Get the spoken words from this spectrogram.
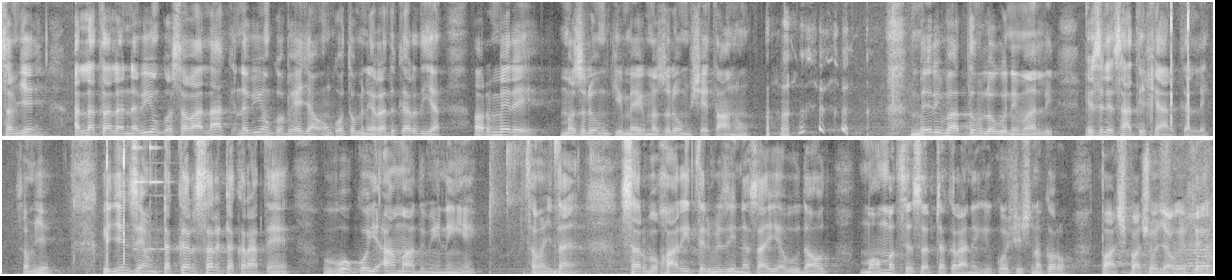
समझे? अल्लाह ताला नबियों को सवा लाख नबियों को भेजा, उनको तुमने रद्द कर दिया। और मेरे मजलूम की, मैं मजलूम शैतान हूँ। मेरी बात तुम लोगों ने मान ली, इसलिए साथ ही ख्याल कर लें। समझे? कि जिनसे हम टक्कर, सर टकराते हैं, वो कोई आम आदमी नहीं है। समझता है? Sir Bukhari, Tirmidhi, Nasai, Abu Dawood, Muhammad से सर टकराने की कोशिश न करो। पाश पाश हो जाओगे, खैर।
